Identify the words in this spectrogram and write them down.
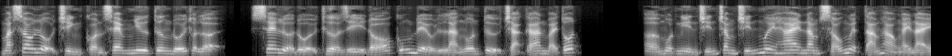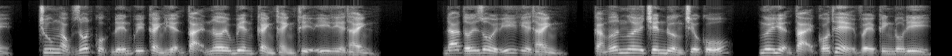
Mặt sau lộ trình còn xem như tương đối thuận lợi, xe lửa đổi thừa gì đó cũng đều là ngôn tử trả gan bài tốt. Ở 1992 năm 6 nguyệt 8 hào ngày này, Chu Ngọc rốt cuộc đến quý cảnh hiện tại nơi biên cảnh thành thị Y Lìa Thành. Đã tới rồi Y Lìa Thành, cảm ơn ngươi trên đường chiếu cố, ngươi hiện tại có thể về kinh đô đi.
